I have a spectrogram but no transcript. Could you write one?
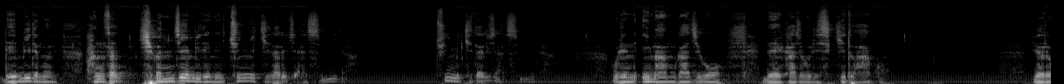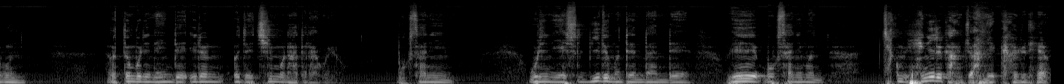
내 믿음은 항상 현재 믿음이 주님이 기다리지 않습니다. 주님이 기다리지 않습니다. 우리는 이 마음 가지고 내 가족을 위해서 기도하고 여러분 어떤 분이 내인데 이런 어제 질문하더라고요. 목사님, 우리는 예수를 믿으면 된다는데 왜 목사님은 자꾸 행위를 강조합니까? 그래요.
